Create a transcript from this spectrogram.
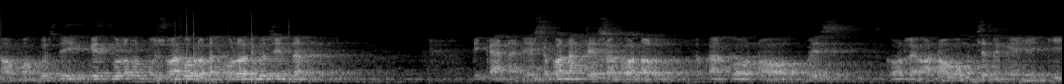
Ngomong gusti, kita pulau mlebu swarga, pulau niku sinten? kanan ya saka nang desa kono tekan kono wis golek ana wong jenenge iki.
